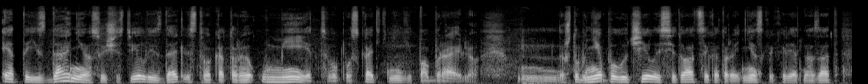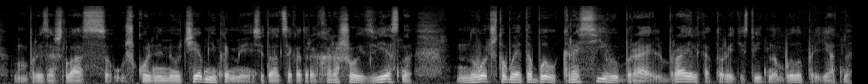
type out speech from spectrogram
это издание осуществило издательство, которое умеет выпускать книги по Брайлю. Чтобы не получилась ситуация, которая несколько лет назад произошла с школьными учебниками, ситуация, которая хорошо известна. Но вот чтобы это был красивый Брайль, Брайль, который действительно было приятно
